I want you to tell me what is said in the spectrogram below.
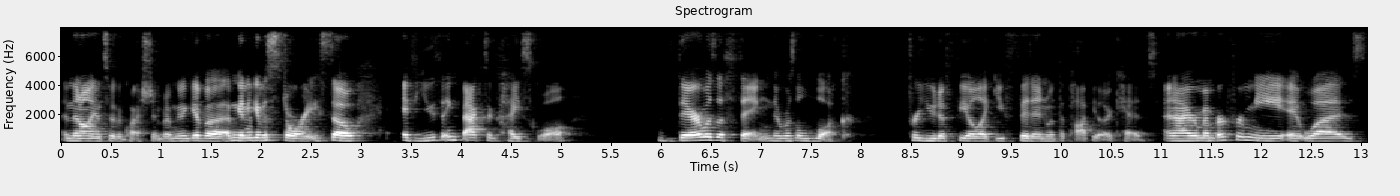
and then I'll answer the question, but I'm going to give a I'm going to give a story. So, if you think back to high school, there was a thing, there was a look for you to feel like you fit in with the popular kids. And I remember for me it was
